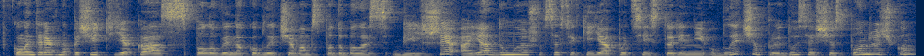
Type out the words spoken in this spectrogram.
В коментарях напишіть, яка з половинок обличчя вам сподобалась більше. А я думаю, що все ж таки я по цій стороні обличчя пройдуся ще спонжичком.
